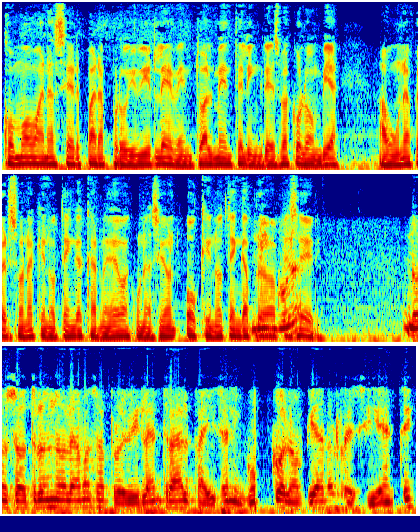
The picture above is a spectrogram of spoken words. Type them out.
¿cómo van a hacer para prohibirle eventualmente el ingreso a Colombia a una persona que no tenga carnet de vacunación o que no tenga prueba Ninguna. PCR? Nosotros no le vamos a prohibir la entrada al país a ningún colombiano residente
